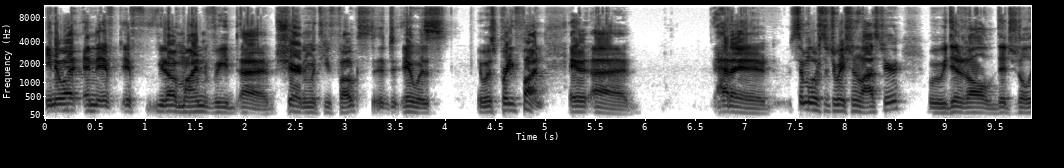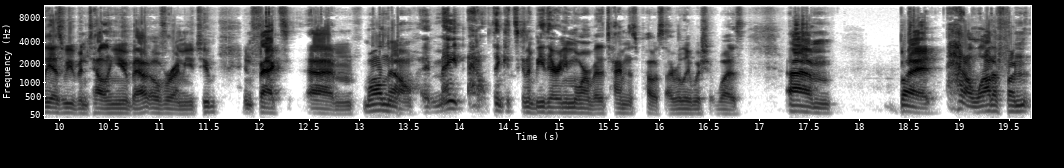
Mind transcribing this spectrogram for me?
You know what? And if if you don't mind, we uh, sharing with you folks, it, it was it was pretty fun. It uh, had a similar situation last year where we did it all digitally, as we've been telling you about over on YouTube. In fact, um, well, no, it might. I don't think it's going to be there anymore by the time this posts. I really wish it was. Um, but had a lot of fun.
